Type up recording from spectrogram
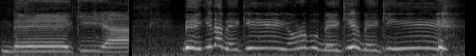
맥이야. 맥이다, 맥이. 여러분, 맥이에요, 맥이.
